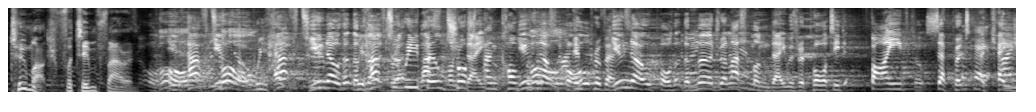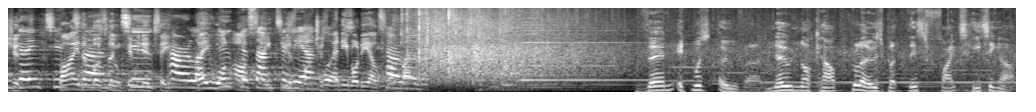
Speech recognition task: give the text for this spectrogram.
Too much for Tim Farron. You have to, know, we have to, you know that the we have to rebuild trust Monday, and confidence you know, Paul, in prevent. You know, Paul, that the murderer last Monday was reported five separate okay, occasions by the Muslim community. Caroline they want Lucas our safety as much as anybody else. Then it was over. No knockout blows, but this fight's heating up.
